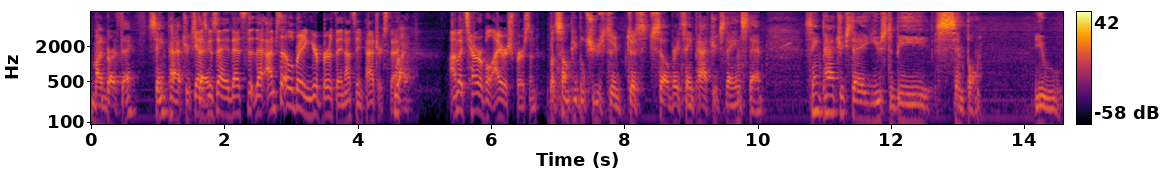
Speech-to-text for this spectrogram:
my birthday, St. Patrick's yeah, I was Day. gonna say that's the, that, I'm celebrating your birthday, not St. Patrick's Day. Right. I'm a terrible Irish person. but some people choose to just celebrate St. Patrick's Day instead. St. Patrick's Day used to be simple. You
